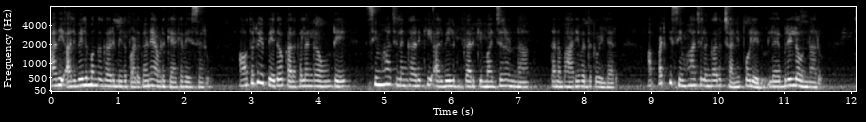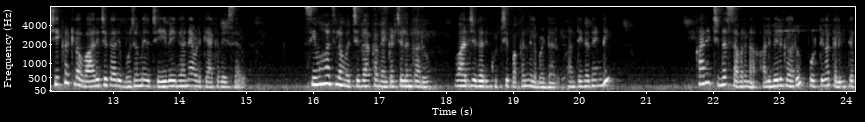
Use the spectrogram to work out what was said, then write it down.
అది అలివేలు మంగ గారి మీద పడగానే ఆవిడ కేక వేశారు. అవతల వైపు ఏదో కలకలంగా ఉంటే సింహాచలం గారికి అలివేలు గారికి మధ్యనున్న తన భార్య వద్దకు వెళ్ళారు. అప్పటికి సింహాచలం గారు చనిపోలేదు. లైబ్రరీలో ఉన్నారు. చీకట్లో వారిజ గారి భుజం మీద చేయవేగానే ఆవిడ కేక వేశారు. సింహాచలం వచ్చేదాకా వెంకటచలం గారు వారిజ గారి కుర్చీ పక్కన నిలబడ్డారు. అంతే కదండి? కానీ చిన్న సవరణ. అలివేలు గారు పూర్తిగా తెలివిత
